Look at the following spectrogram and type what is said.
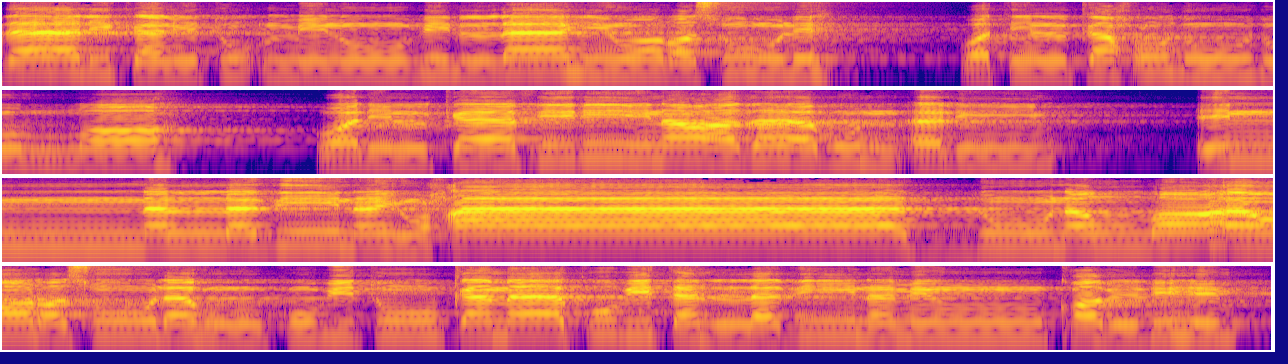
ذلك لتؤمنوا بالله ورسوله وتلك حدود الله وللكافرين عذاب أليم. إن الذين يحادون الله ورسوله كبتوا كما كبت الذين من قبلهم ۖ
